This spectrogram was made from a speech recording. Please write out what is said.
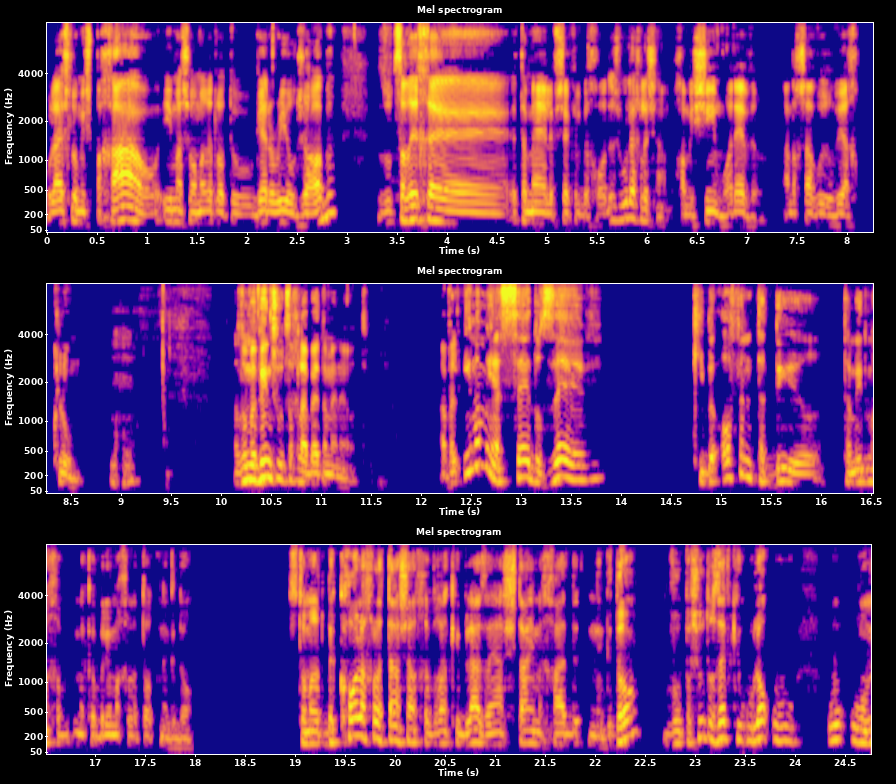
אולי יש לו משפחה, או אימא שאומרת לו to get a real job, אז הוא צריך uh, את המאה אלף שקל בחודש, הוא הולך לשם, 50, whatever, עד עכשיו הוא הרוויח כלום. אז הוא מבין שהוא צריך לאבד את המניות. אבל אם המייסד עוזב, כי באופן תדיר תמיד מקבלים החלטות נגדו. זאת אומרת, בכל החלטה שהחברה קיבלה זה היה 2-1 נגדו, והוא פשוט עוזב כי הוא לא, הוא, הוא, הוא,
